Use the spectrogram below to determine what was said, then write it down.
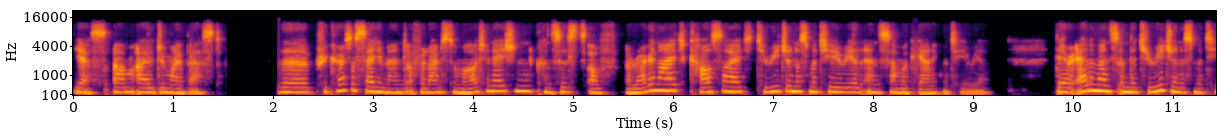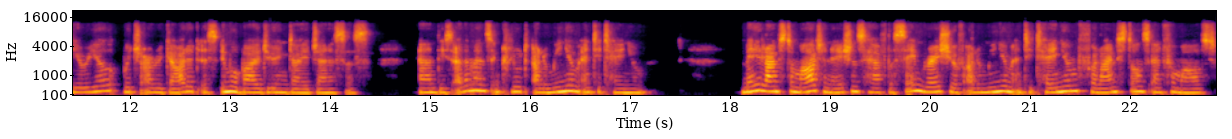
Yes, um, I'll do my best. The precursor sediment of a limestone marl alternation consists of aragonite, calcite, terrigenous material, and some organic material. There are elements in the terrigenous material which are regarded as immobile during diagenesis, and these elements include aluminium and titanium. Many limestone marl alternations have the same ratio of aluminium and titanium for limestones and for marls,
